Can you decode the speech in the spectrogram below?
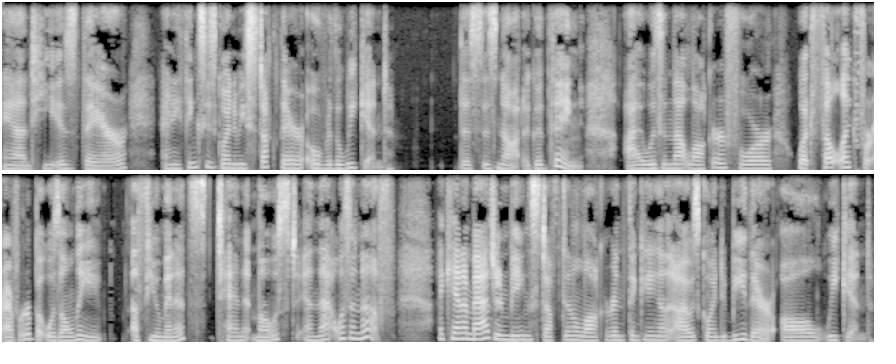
and he is there, and he thinks he's going to be stuck there over the weekend. This is not a good thing. I was in that locker for what felt like forever, but was only a few minutes, 10 at most, and that was enough. I can't imagine being stuffed in a locker and thinking that I was going to be there all weekend.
